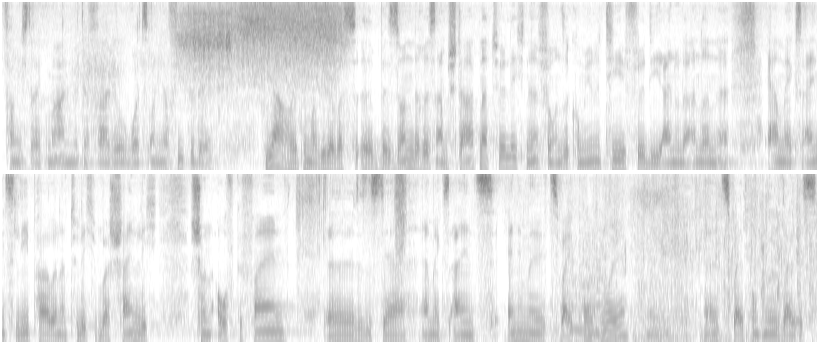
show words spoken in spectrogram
fange ich direkt mal an mit der Frage, what's on your feet today? Ja, heute mal wieder was äh, Besonderes am Start natürlich, ne, für unsere Community, für die ein oder anderen äh, Air Max 1 Liebhaber natürlich wahrscheinlich schon aufgefallen. Äh, das ist der Air Max 1 Animal 2.0. Äh, 2.0, weil es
